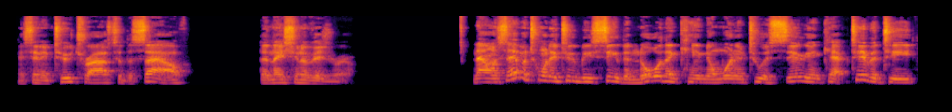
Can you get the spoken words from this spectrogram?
and sending two tribes to the south, the nation of Israel. Now, in 722 BC, the northern kingdom went into Assyrian captivity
